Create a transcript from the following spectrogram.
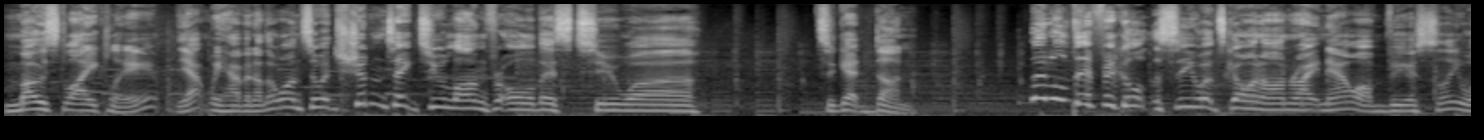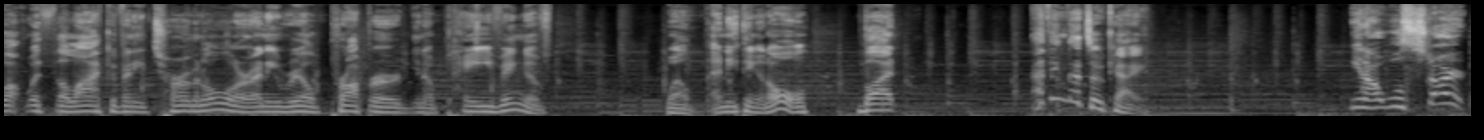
most likely, yeah, we have another one, so it shouldn't take too long for all of this to, uh, to get done. Little difficult to see what's going on right now, obviously, what with the lack of any terminal or any real proper, you know, paving of well, anything at all, but I think that's okay. You know, we'll start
